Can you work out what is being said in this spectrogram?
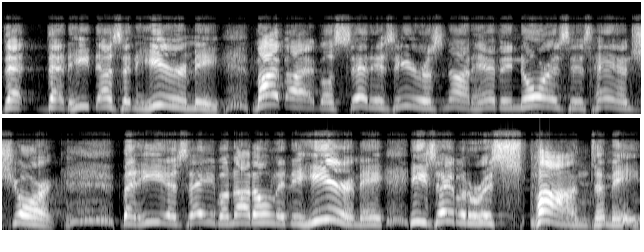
that, that he doesn't hear me. My Bible said his ear is not heavy, nor is his hand short, but he is able not only to hear me, he's able to respond to me.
